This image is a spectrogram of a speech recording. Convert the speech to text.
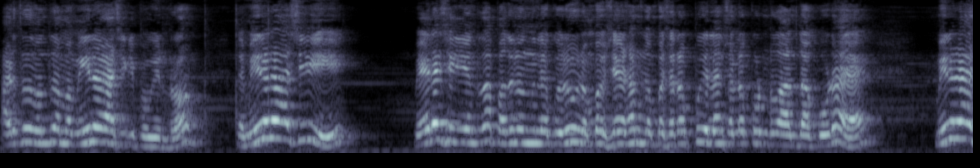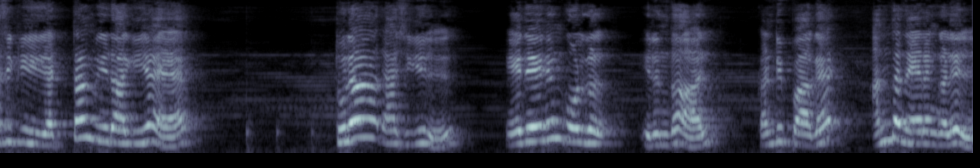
அடுத்தது வந்து நம்ம மீனராசிக்கு போகின்றோம் இந்த மீனராசி வேலை செய்கின்றதா பதினொன்றில் குரு ரொம்ப விசேஷம் ரொம்ப சிறப்பு எல்லாம் சொல்லக்கூடதாக இருந்தால் கூட மீனராசிக்கு எட்டாம் வீடாகிய துலா ராசியில் ஏதேனும் கோள்கள் இருந்தால் கண்டிப்பாக அந்த நேரங்களில்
